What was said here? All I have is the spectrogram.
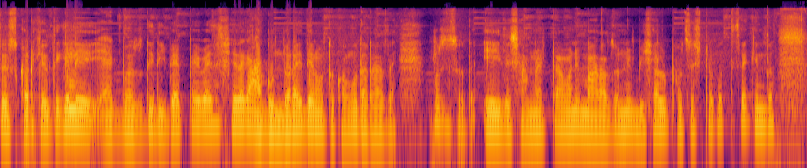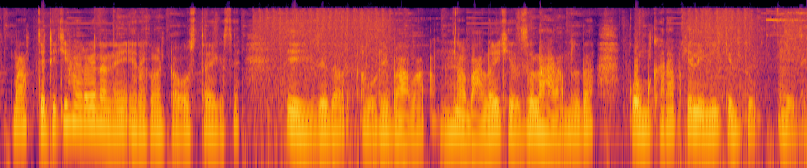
শেষ করে খেলতে গেলে একবার যদি রিভাইভ পাই পাই সে জায়গায় আগুন ধরাই দেওয়ার মতো ক্ষমতা আছে বুঝেছ তো? এই যে সামনেরটা মানে মারার জন্য বিশাল প্রচেষ্টা করতেছে, কিন্তু মারতে ঠিকই পারবে না নেই এরকম একটা অবস্থা হয়ে গেছে। এই যে ধর, ওরে বাবা, না ভালোই খেলছিল, হারামজাদা কম খারাপ খেলিনি, কিন্তু এই যে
